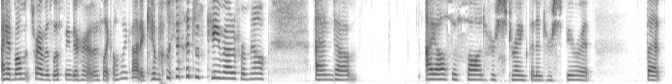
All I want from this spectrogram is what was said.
I had moments where I was listening to her and I was like, oh my God, I can't believe that just came out of her mouth. And um, I also saw in her strength and in her spirit that,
